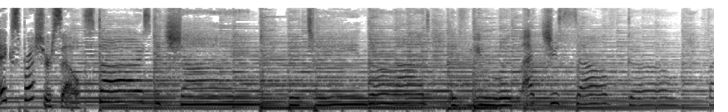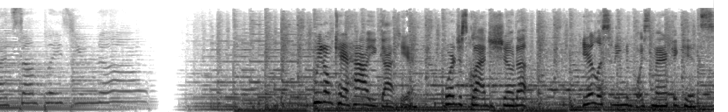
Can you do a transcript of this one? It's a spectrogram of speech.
express yourself. Stars could shine between the lines if you would let yourself go. Find someplace you know. We don't care how you got here. We're just glad you showed up. You're listening to Voice America Kids.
